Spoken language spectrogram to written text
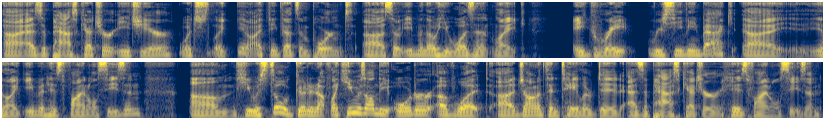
uh, as a pass catcher each year, which like you know I think that's important. Uh, so even though he wasn't like a great receiving back, uh, you know, like even his final season, um, he was still good enough. Like he was on the order of what uh, Jonathan Taylor did as a pass catcher his final season.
